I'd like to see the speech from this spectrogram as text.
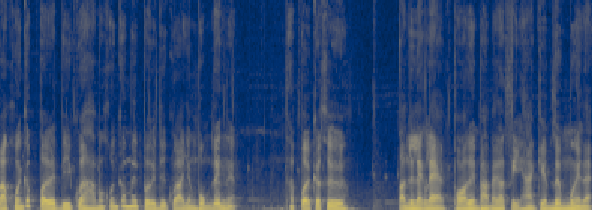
บางคนก็เปิดดีกว่า บางคนก็ไม่เปิดดีกว่า อย่างผมเล่นเนี่ย ถ้าเปิดก็คือตอนเล่นแรก ๆ พอเล่นผ่านไปสักสี่ห้าเกมเริ่มเมื่อยแล้ว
